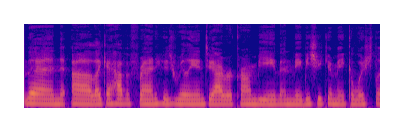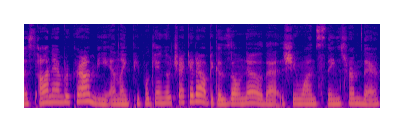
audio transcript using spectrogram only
then uh like I have a friend who's really into Abercrombie, then maybe she can make a wish list on Abercrombie and like people can go check it out because they'll know that she wants things from there.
